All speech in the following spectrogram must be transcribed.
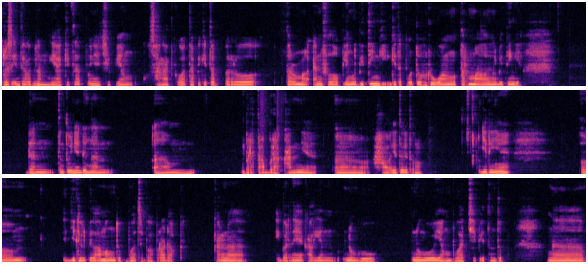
Terus Intel bilang ya kita punya chip yang sangat kuat tapi kita perlu thermal envelope yang lebih tinggi. Kita butuh ruang thermal yang lebih tinggi. Dan tentunya dengan um, bertabrakannya uh, hal itu gitu loh. Jadinya um, jadi lebih lama untuk buat sebuah produk. Karena ibaratnya ya kalian nunggu nunggu yang buat chip itu untuk nge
